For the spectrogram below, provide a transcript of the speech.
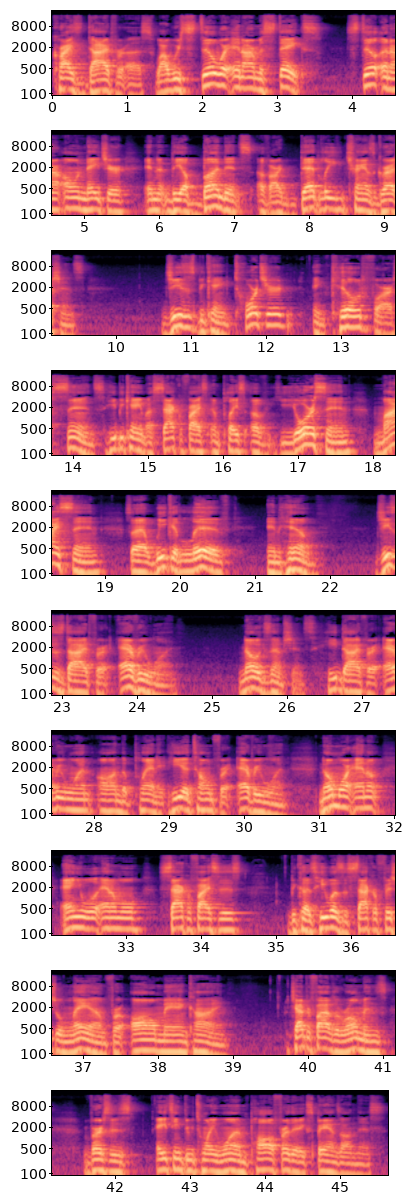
Christ died for us while we still were in our mistakes, still in our own nature, in the abundance of our deadly transgressions. Jesus became tortured and killed for our sins. He became a sacrifice in place of your sin, my sin, so that we could live in Him. Jesus died for everyone, no exemptions. He died for everyone on the planet. He atoned for everyone. No more annual animal sacrifices because He was the sacrificial lamb for all mankind. Chapter 5 of Romans, verses 18 through 21, Paul further expands on this.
